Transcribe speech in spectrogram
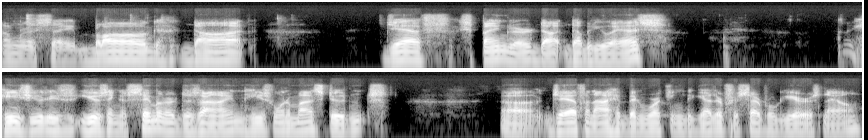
I'm going to say blog.jeffspangler.ws he's using a similar design. He's one of my students. Uh, Jeff and I have been working together for several years now.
